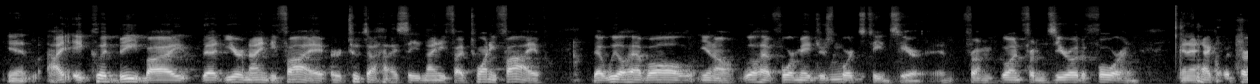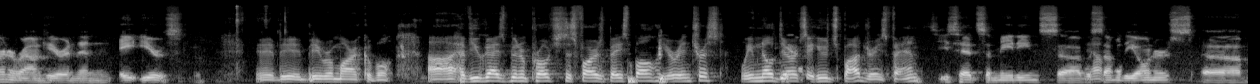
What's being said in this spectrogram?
And I, it could be by that year 95 or 2000, I say 95, 25 that we'll have all, you know, we'll have four major mm-hmm. sports teams here and from going from zero to four and, and a heck of a turnaround here and then eight years. It'd be, it'd be remarkable. Uh, have you guys been approached as far as baseball? Your interest? We know Derek's yeah. a huge Padres fan. He's had some meetings uh, with some of the owners. Uh,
